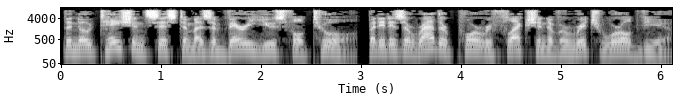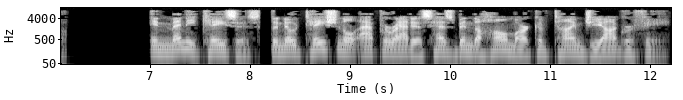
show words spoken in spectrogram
The notation system is a very useful tool, but it is a rather poor reflection of a rich worldview. In many cases, the notational apparatus has been the hallmark of time geography.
